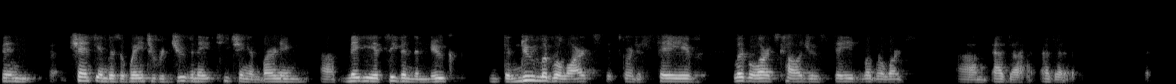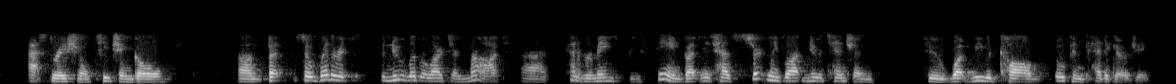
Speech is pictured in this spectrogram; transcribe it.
been championed as a way to rejuvenate teaching and learning. Uh, maybe it's even the new, the new liberal arts that's going to save liberal arts colleges, save liberal arts um, as a as a aspirational teaching goal. Um, but so whether it's the new liberal arts are not, uh, kind of remains to be seen. But it has certainly brought new attention to what we would call open pedagogy.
